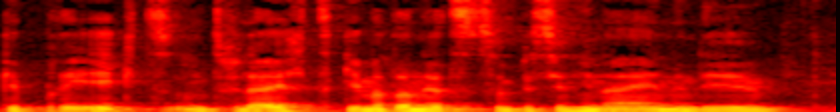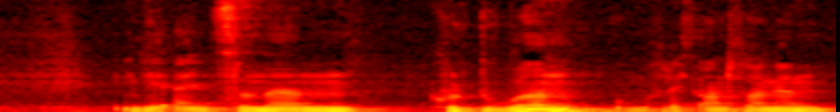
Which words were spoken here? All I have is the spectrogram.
geprägt und vielleicht gehen wir dann jetzt so ein bisschen hinein in die, in die einzelnen Kulturen, wo wir vielleicht anfangen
